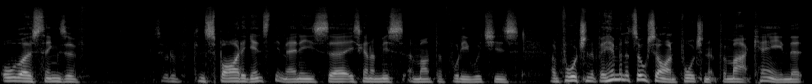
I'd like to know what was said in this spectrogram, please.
all those things have sort of conspired against him, and he's uh, he's going to miss a month of footy, which is unfortunate for him, and it's also unfortunate for Mark Keane that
